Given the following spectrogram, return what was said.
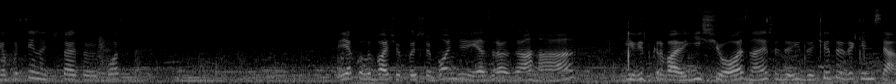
Я постійно читаю твої пости. Я коли бачу, пише Бонді, я зразу ага. І відкриваю і що, знаєш, і, дочитую до кінця.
